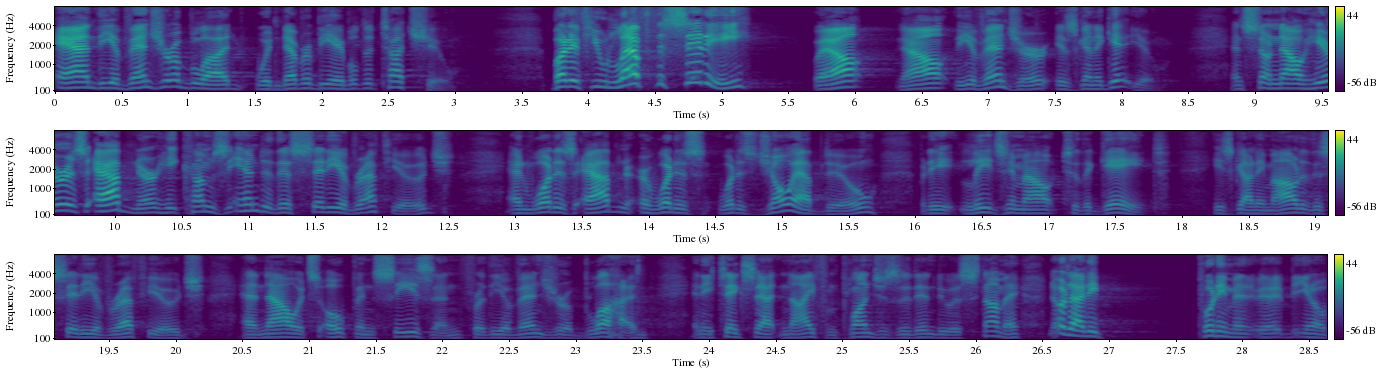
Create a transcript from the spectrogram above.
and the avenger of blood would never be able to touch you. But if you left the city, well, now the avenger is going to get you. And so now here is Abner. He comes into this city of refuge. And what does Abner or what is what does Joab do? But he leads him out to the gate. He's got him out of the city of refuge, and now it's open season for the avenger of blood. And he takes that knife and plunges it into his stomach. No doubt he put him in, uh, you know,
